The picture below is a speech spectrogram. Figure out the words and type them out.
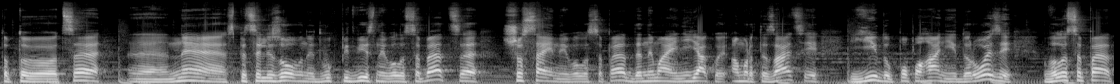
тобто це е, не спеціалізований двохпідвісний велосипед, це шосейний велосипед, де немає ніякої амортизації. Їду по поганій дорозі. Велосипед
